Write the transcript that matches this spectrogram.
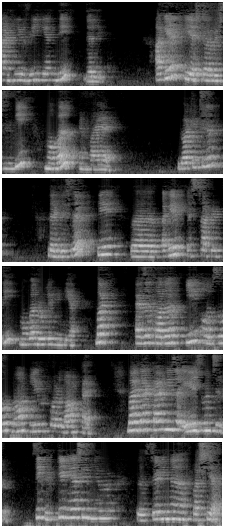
and he regained the Delhi. Again, he established the Mughal Empire. Got it, children? Like this way, he uh, again started the Mughal rule in India. But as a father, he also not lived for a long time. By that time, he is a aged one children. See, 15 years he lived, uh, stayed in uh, Persia.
